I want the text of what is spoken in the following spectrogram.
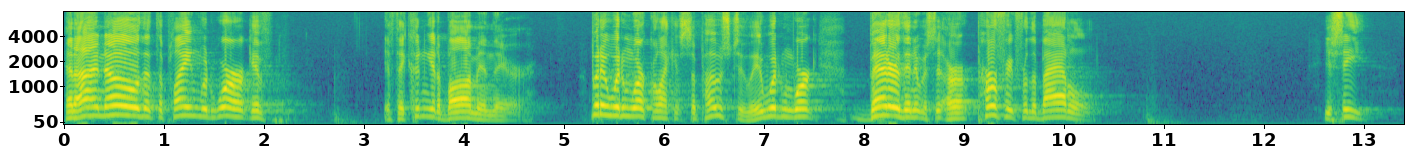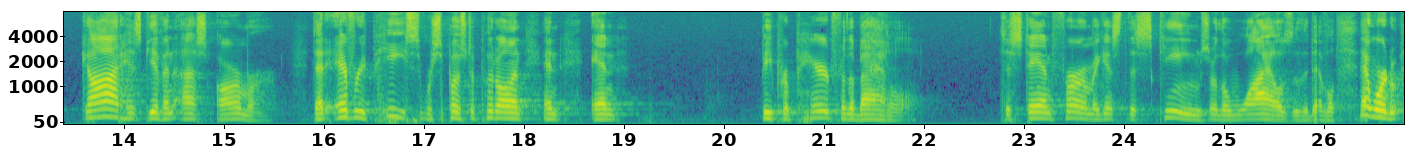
And I know that the plane would work if, if they couldn't get a bomb in there but it wouldn't work like it's supposed to. It wouldn't work better than it was, or perfect for the battle. You see, God has given us armor that every piece we're supposed to put on and, and be prepared for the battle, to stand firm against the schemes or the wiles of the devil. That word,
